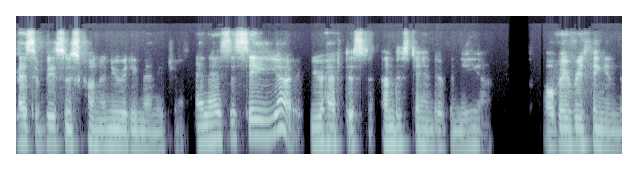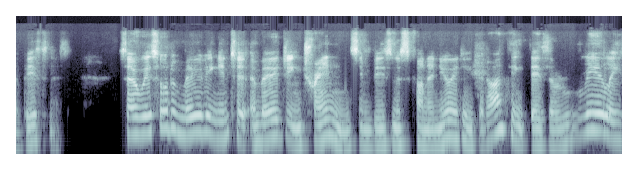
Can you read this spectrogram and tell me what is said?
as a business continuity manager. And as a CEO, you have to understand the veneer of everything in the business. So we're sort of moving into emerging trends in business continuity, but I think there's a really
